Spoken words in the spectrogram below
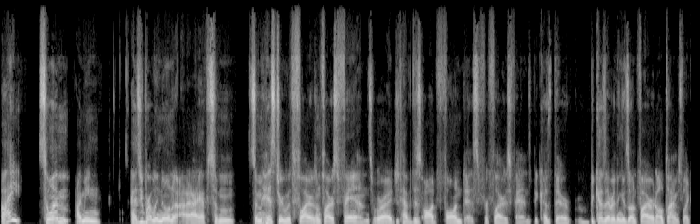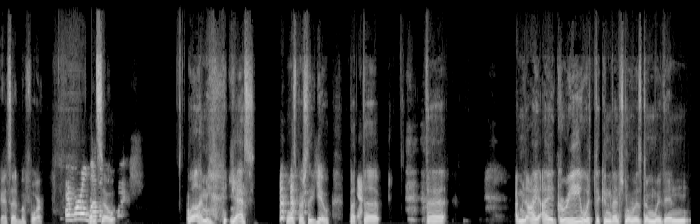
I so I'm I mean, as you probably know, I have some some history with Flyers and Flyers fans, where I just have this odd fondness for Flyers fans because they're because everything is on fire at all times, like I said before. And we're a level so, Well, I mean, yes, well, especially you, but yeah. the the I mean, I, I agree with the conventional wisdom within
